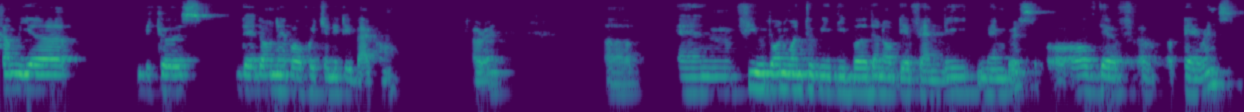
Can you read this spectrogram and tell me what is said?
come here because they don't have opportunity back home. All right. Uh, and few don't want to be the burden of their family members or of their uh, parents.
